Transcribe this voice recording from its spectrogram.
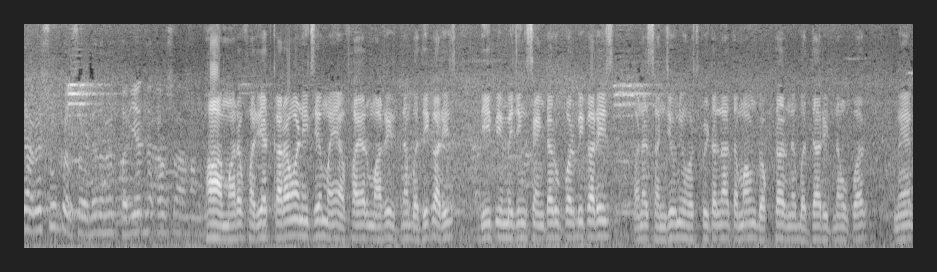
હવે શું કરશો? એટલે તમે ફરિયાદ નખાવશો આમાં? હા મારે ફરિયાદ કરાવવાની છે. મેં એફઆઈઆર મારી રીતના બધી કરીશ. ડીપ ઇમેજિંગ સેન્ટર ઉપર બી કરીશ અને સંજીવની હોસ્પિટલના તમામ ડૉક્ટરને બધા રીતના ઉપર મેં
